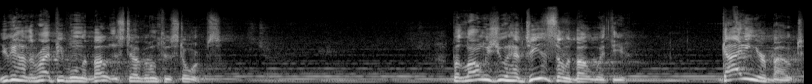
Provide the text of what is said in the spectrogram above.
You can have the right people on the boat and still going through storms. But long as you have Jesus on the boat with you, guiding your boat,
